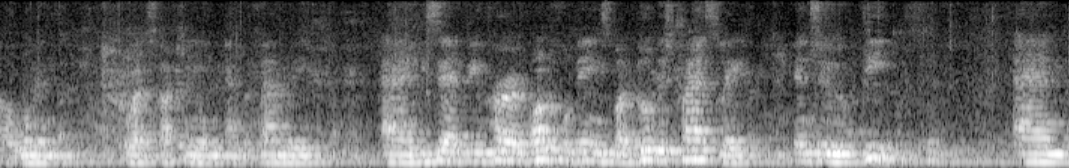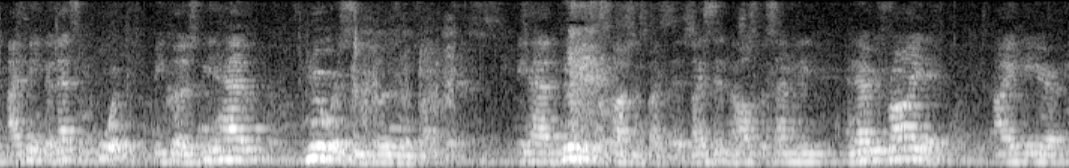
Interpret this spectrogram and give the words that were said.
uh, woman, Coretta Scott King, and the family. And he said, we've heard wonderful things, but will this translate into deeds? And I think that that's important because we have numerous symposiums like this. We have numerous discussions like this. I sit in the House of Assembly, and every Friday I hear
